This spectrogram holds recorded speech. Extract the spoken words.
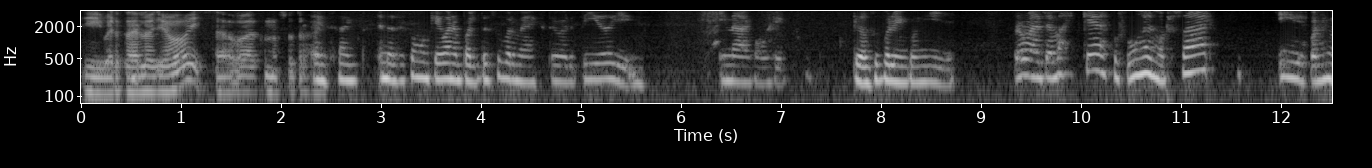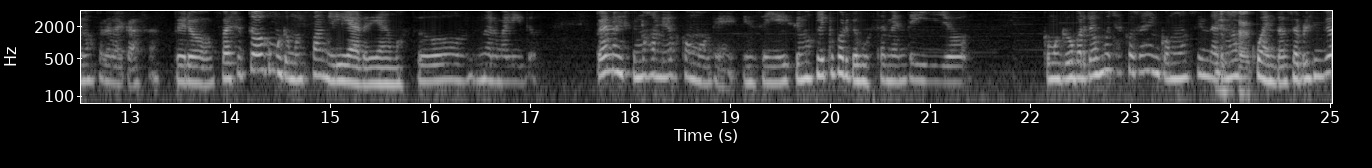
Y Berta lo llevó y estaba con nosotros. Exacto. Entonces, como que, bueno, Pablito es súper mega extrovertido y, y nada, como que quedó súper bien con Guille. Pero bueno, el tema es que después fuimos a almorzar y después nos fuimos para la casa. Pero fue así todo como que muy familiar, digamos, todo normalito. Pero nos hicimos amigos como que enseguida hicimos clic porque justamente y yo como que compartimos muchas cosas en común sin darnos cuenta. O sea, al principio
